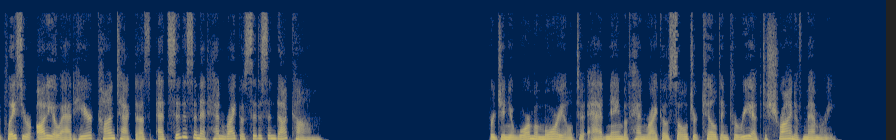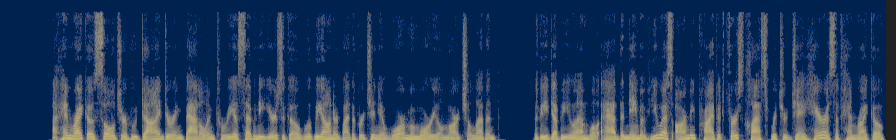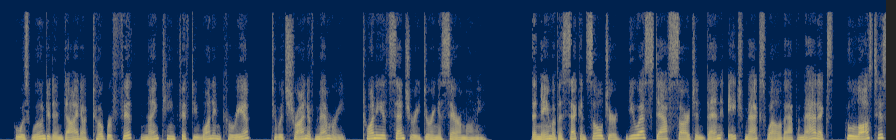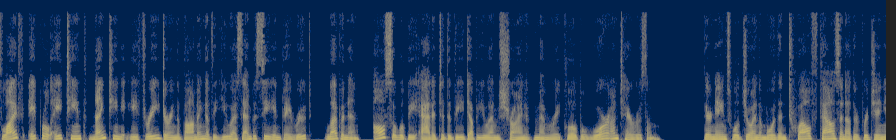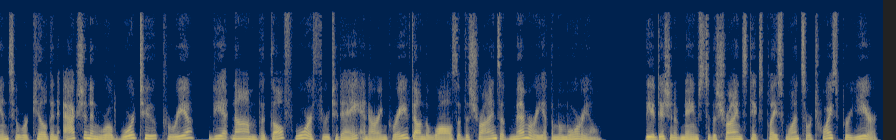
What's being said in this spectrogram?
To place your audio ad here, contact us at citizen at henricocitizen.com. Virginia War Memorial to add name of Henrico soldier killed in Korea to Shrine of Memory. A Henrico soldier who died during battle in Korea 70 years ago will be honored by the Virginia War Memorial March 11th. The VWM will add the name of U.S. Army Private First Class Richard J. Harris of Henrico, who was wounded and died October 5, 1951 in Korea, to its Shrine of Memory, 20th century during a ceremony. The name of a second soldier, U.S. Staff Sergeant Ben H. Maxwell of Appomattox, who lost his life April 18, 1983 during the bombing of the U.S. Embassy in Beirut, Lebanon, also will be added to the VWM Shrine of Memory Global War on Terrorism. Their names will join the more than 12,000 other Virginians who were killed in action in World War II, Korea, Vietnam, the Gulf War through today and are engraved on the walls of the shrines of memory at the memorial. The addition of names to the shrines takes place once or twice per year,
